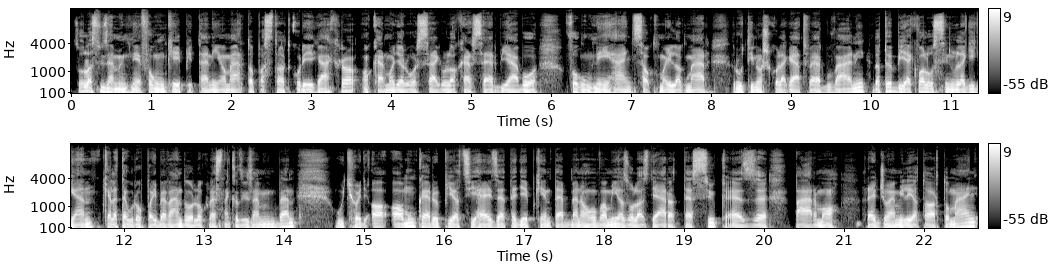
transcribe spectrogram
Az olasz üzemünknél fogunk építeni a már tapasztalt kollégákra, akár Magyarországról, akár Szerbiából fogunk néhány szakmailag már rutinos kollégát verbuválni, de a többiek valószínűleg igen, kelet-európai bevándorlók lesznek az üzemünkben, úgyhogy a, a munkaerőpiaci helyzet egyébként ebben, ahova mi az olasz gyárat tesszük, ez Párma, Reggio Emilia tartomány,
